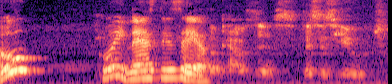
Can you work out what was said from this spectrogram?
Sit. Ooh, queen, nasty as hell. Look, how's this? This is huge.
